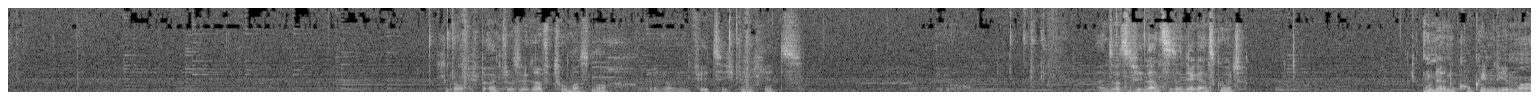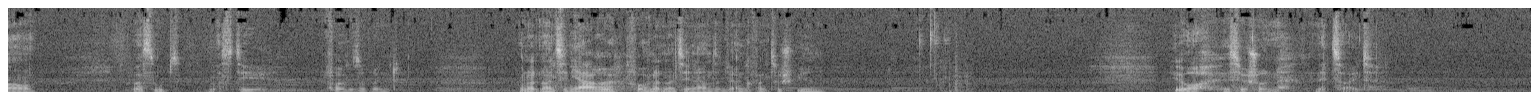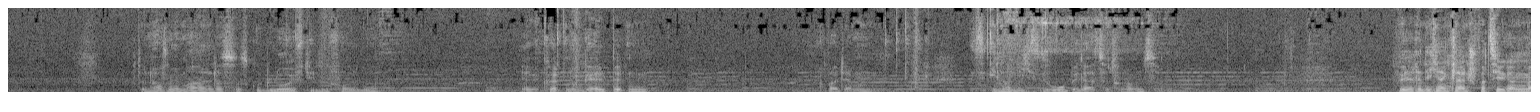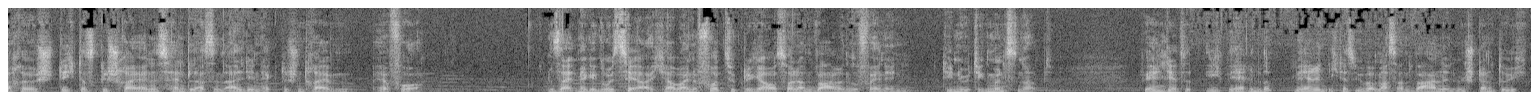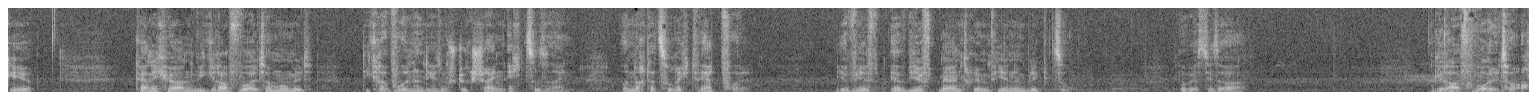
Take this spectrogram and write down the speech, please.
Genau, ich beeinflusse ja Graf Thomas noch. Bei 49 bin ich jetzt. Jo. Ansonsten Finanzen sind ja ganz gut. Und dann gucken wir mal, was, ups, was die Folge so bringt. 119 Jahre, vor 119 Jahren sind wir angefangen zu spielen. Ja, ist ja schon eine Zeit. Dann hoffen wir mal, dass das gut läuft, diese Folge. Ja, wir könnten um Geld bitten. Aber der ist eh noch nicht so begeistert von uns. Während ich einen kleinen Spaziergang mache, sticht das Geschrei eines Händlers in all den hektischen Treiben hervor. Seid mir gegrüßt, Herr. Ich habe eine vorzügliche Auswahl an Waren, sofern ihr die nötigen Münzen habt. Während, ich, während ich das Übermaß an Waren in den Stand durchgehe, kann ich hören, wie Graf Wolter murmelt, die Gravuren an diesem Stück scheinen echt zu sein und noch dazu recht wertvoll. Er wirft, er wirft mir einen triumphierenden Blick zu. So wie es dieser Graf Wolter,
